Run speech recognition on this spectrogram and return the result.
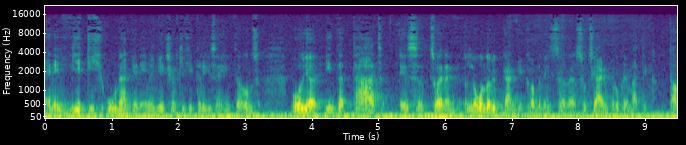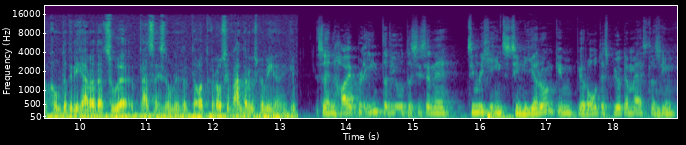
eine wirklich unangenehme wirtschaftliche Krise hinter uns, wo ja in der Tat es zu einem Lohnrückgang gekommen ist, zu einer sozialen Problematik. Dann kommt natürlich auch noch dazu, dass es in der Tat große Wanderungsbewegungen gibt. So ein Häupl-Interview, das ist eine ziemliche Inszenierung im Büro des Bürgermeisters im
